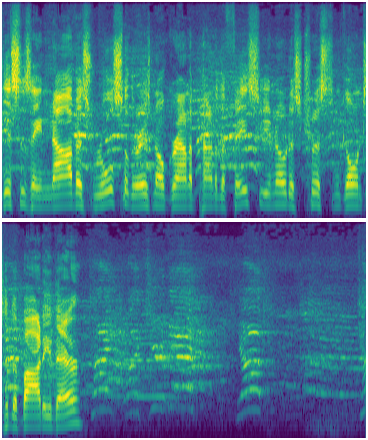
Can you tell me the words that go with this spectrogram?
this is a novice rule, so there is no ground and pound to the face. So you notice Tristan going to the body there. Tight. Watch your neck. Yup. Tie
